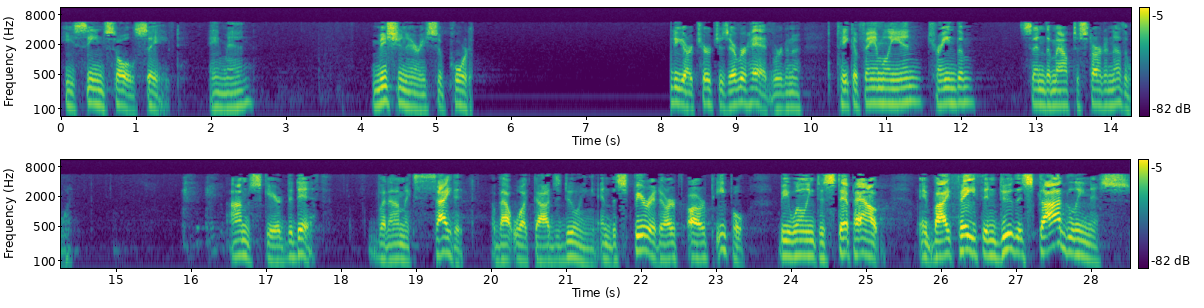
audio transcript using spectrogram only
He's seen souls saved. Amen. Missionaries supported. Our church has ever had. We're going to take a family in, train them, send them out to start another one. I'm scared to death, but I'm excited about what God's doing. And the Spirit, our, our people, be willing to step out by faith and do this godliness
